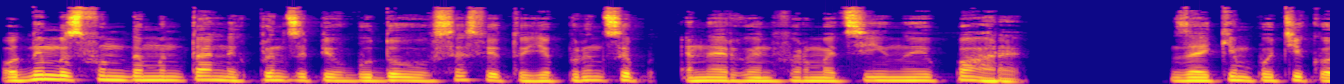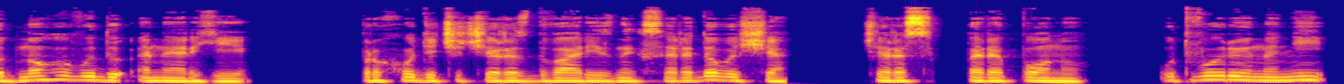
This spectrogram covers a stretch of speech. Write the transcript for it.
Одним із фундаментальних принципів будови Всесвіту є принцип енергоінформаційної пари, за яким потік одного виду енергії, проходячи через два різних середовища через перепону, утворює на ній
